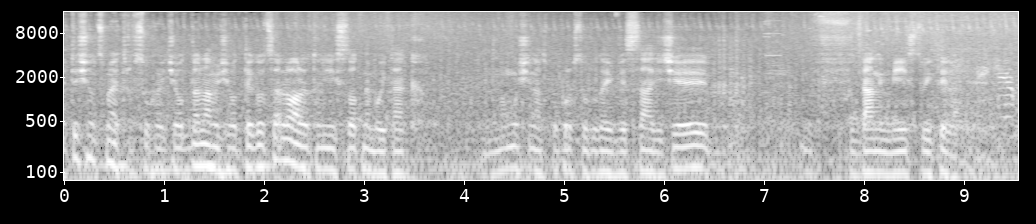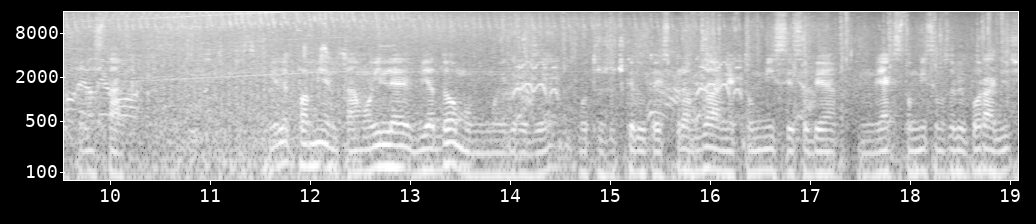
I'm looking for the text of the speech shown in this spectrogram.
y, 1000 metrów, słuchajcie, oddalamy się od tego celu, ale to nieistotne, bo i tak no, musi nas po prostu tutaj wysadzić y, w danym miejscu i tyle. Teraz tak. O ile pamiętam, o ile wiadomo mi, moi drodzy, bo troszeczkę tutaj sprawdzałem, jak tą misję sobie, jak z tą misją sobie poradzić,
